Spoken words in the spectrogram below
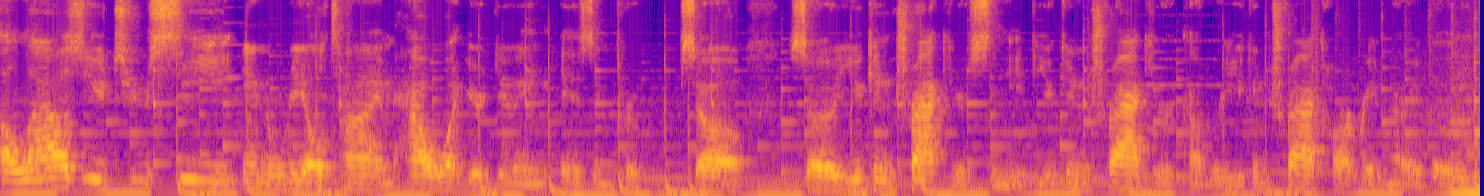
allows you to see in real time how what you're doing is improving so so you can track your sleep, you can track your recovery, you can track heart rate variability.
